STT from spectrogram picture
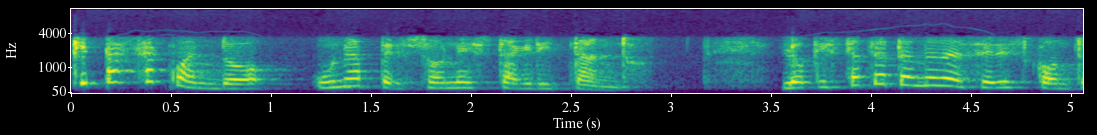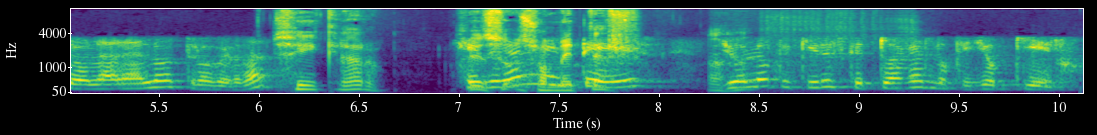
¿qué pasa cuando una persona está gritando? Lo que está tratando de hacer es controlar al otro, ¿verdad? Sí, claro. Generalmente someter. es, yo lo que quiero es que tú hagas lo que yo quiero.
